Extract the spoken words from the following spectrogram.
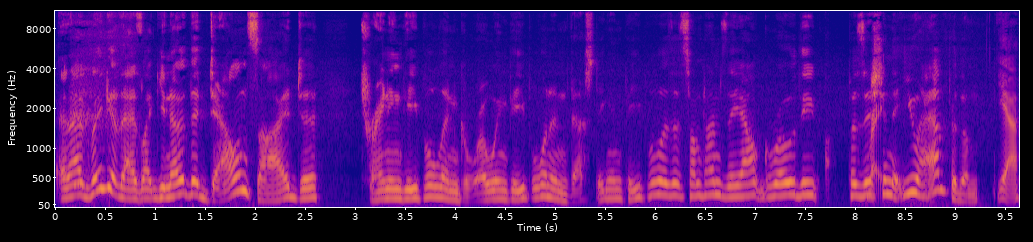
and I think of that as like, you know, the downside to training people and growing people and investing in people is that sometimes they outgrow the position that you have for them Yeah.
